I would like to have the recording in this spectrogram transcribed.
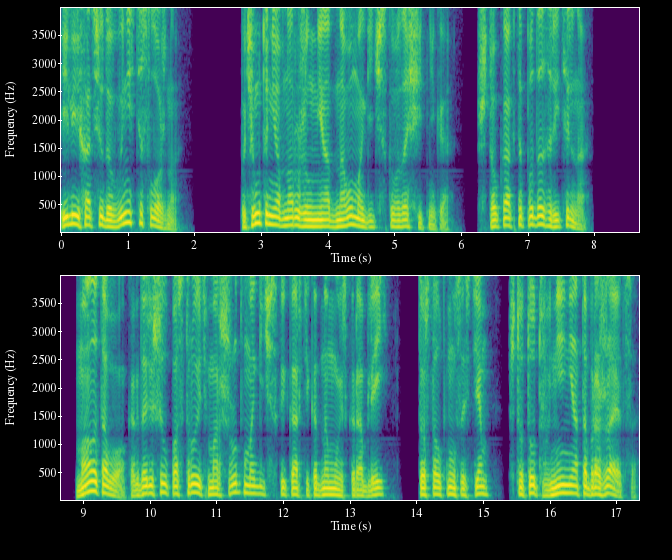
Или их отсюда вынести сложно? Почему-то не обнаружил ни одного магического защитника, что как-то подозрительно. Мало того, когда решил построить маршрут в магической карте к одному из кораблей, то столкнулся с тем, что тот в ней не отображается.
